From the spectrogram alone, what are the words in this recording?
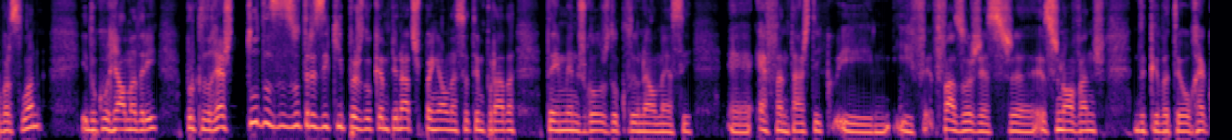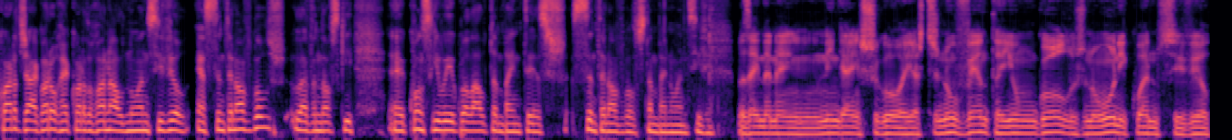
Barcelona e do que o Real Madrid, porque de resto, todas as outras equipas do campeonato espanhol nessa temporada têm menos golos do que Lionel Messi. É, é fantástico e, e, faz hoje esses, esses 9 anos de que bateu o recorde. Já agora, o recorde do Ronaldo no ano civil é 69 golos. Lewandowski eh, conseguiu igualá-lo também, ter esses 69 golos também no ano civil. Mas ainda nem ninguém chegou a estes 91 golos num único ano civil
